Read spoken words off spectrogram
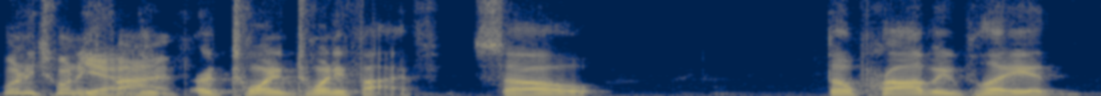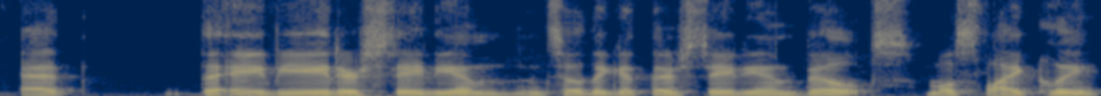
2025. or 2025. So they'll probably play at, at the Aviator Stadium until they get their stadium built, most likely.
